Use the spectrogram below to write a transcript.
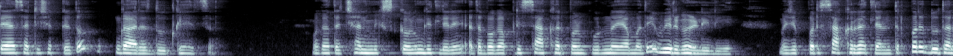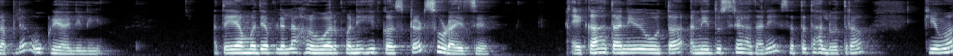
त्यासाठी शक्यतो गारच दूध घ्यायचं. बघा आता छान मिक्स करून घेतलेलं. आहे आता बघा आपली साखर पण पूर्ण यामध्ये विरघळलेली आहे. म्हणजे परत साखर घातल्यानंतर परत दुधाला आपल्या उकळी आलेली आहे. आता यामध्ये आपल्याला हळूवारपणे हे कस्टर्ड सोडायचं आहे एका हाताने होता आणि दुसऱ्या हाताने सतत हलवत राहा किंवा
